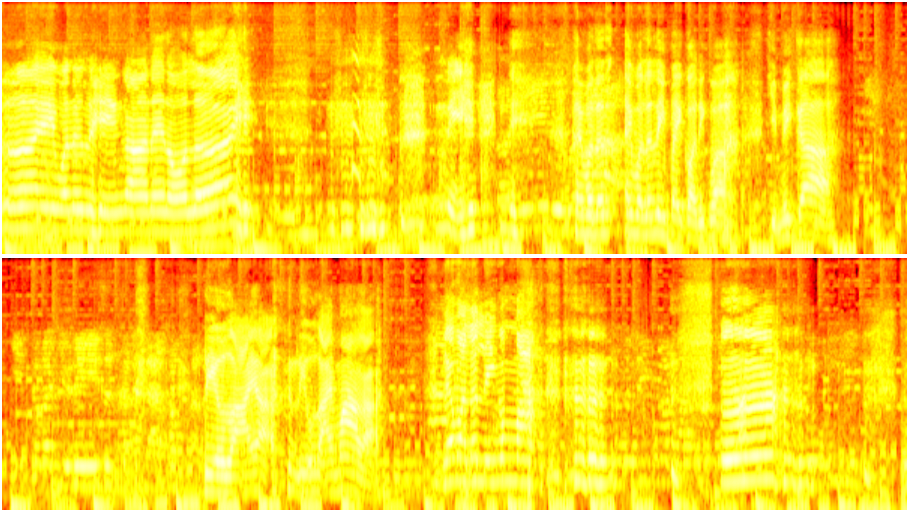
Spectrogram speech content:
เอ้ยวันนี้ลิงฆ่าแน่นอนเลยหนีหนีให้วันนั้นให้วันนั้นลิงไปก่อนดีกว่ากินไม่กล้ากินกำลังอยู่ในสถานการณ์ขับขันเลียวร้ายอะเลียวร้ายมากอะ แล้ววันนั้นลิงก็มาเออเอ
